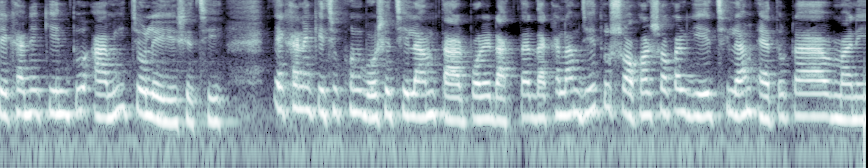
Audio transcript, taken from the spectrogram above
সেখানে কিন্তু আমি চলে এসেছি। এখানে কিছুক্ষণ বসেছিলাম, তারপরে ডাক্তার দেখালাম। যেহেতু সকাল সকাল গিয়েছিলাম, এতটা মানে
